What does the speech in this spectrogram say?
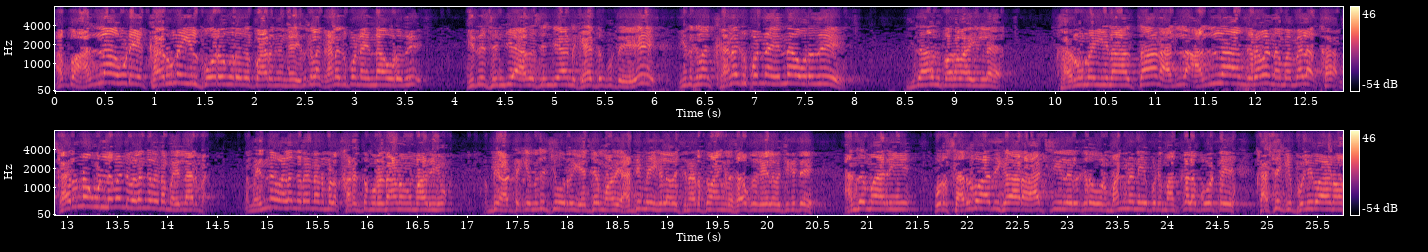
அப்ப அல்லாவுடைய கருணையில் போறோங்கிறத பாருங்க இதுக்கெல்லாம் கணக்கு பண்ண என்ன ஆகுறது இதை செஞ்சு அதை செஞ்சான்னு கேட்டுப்புட்டு இதுக்கெல்லாம் கணக்கு பண்ண என்ன ஆகுறது இதாவது பரவாயில்லை. கருணையினால் தான் அல்ல அல்லாங்கிறவன் நம்ம மேல க- கருணை உள்ளவன் விளங்குற நம்ம எல்லாருமே. நம்ம என்ன விளங்குறோம் நம்மள கரட்டு முரடானவங்க மாதிரியும். அப்படி அட்டைக்கு மிதிச்சு ஒரு எஜமாரி அடிமைகளை வச்சு நடத்துவாங்க சவுக்க கையில வச்சுக்கிட்டு அந்த மாதிரி ஒரு சர்வாதிகார ஆட்சியில் இருக்கிற ஒரு மன்னன் எப்படி மக்களை போட்டு கசைக்கு புலிவானோ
